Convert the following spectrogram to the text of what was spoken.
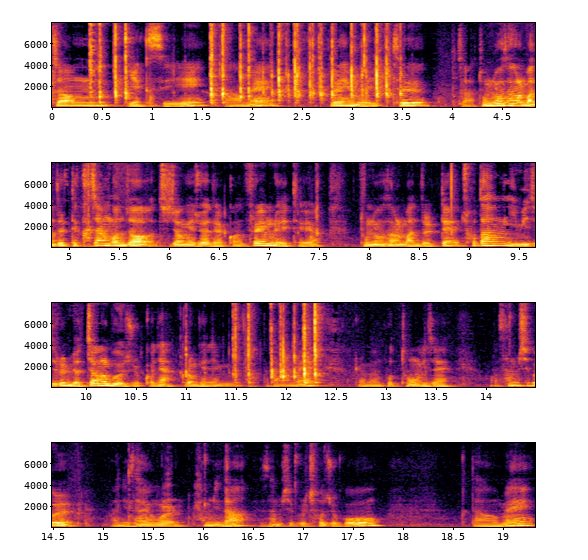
ffmpeg.exe 다음에 프레임 레이트 자 동영상을 만들 때 가장 먼저 지정해 줘야 될 건 프레임 레이트예요. 동영상을 만들 때 초당 이미지를 몇 장을 보여줄 거냐 그런 개념입니다. 그 다음에 그러면 보통 이제 30을 많이 사용을 합니다. 30을 쳐주고 그 다음에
